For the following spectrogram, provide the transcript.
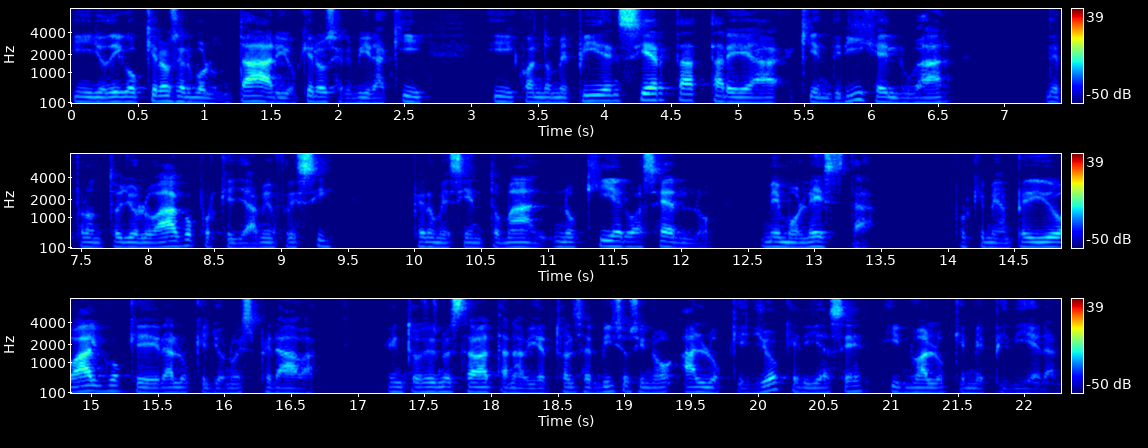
y yo digo, quiero ser voluntario, quiero servir aquí. Y cuando me piden cierta tarea, quien dirige el lugar, de pronto yo lo hago porque ya me ofrecí, pero me siento mal, no quiero hacerlo, me molesta, porque me han pedido algo que era lo que yo no esperaba. Entonces no estaba tan abierto al servicio, sino a lo que yo quería hacer y no a lo que me pidieran.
